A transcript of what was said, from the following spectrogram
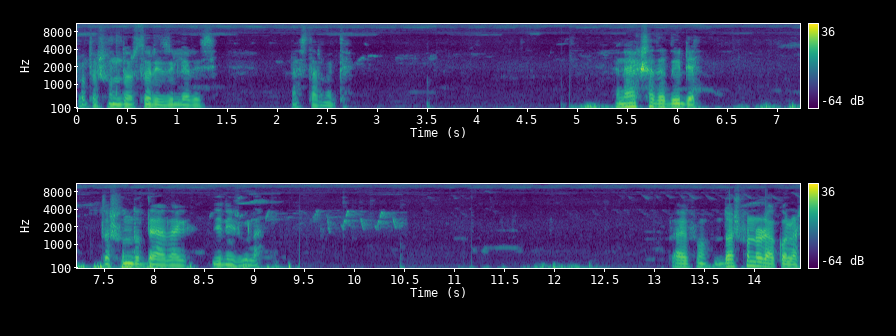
কত সুন্দর ছড়ি ঝুলে রয়েছে রাস্তার মধ্যে। এনে একসাথে দুইটা। কত সুন্দর দেখা যায় জিনিসগুলা। প্রায় দশ পনেরোটা কলার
